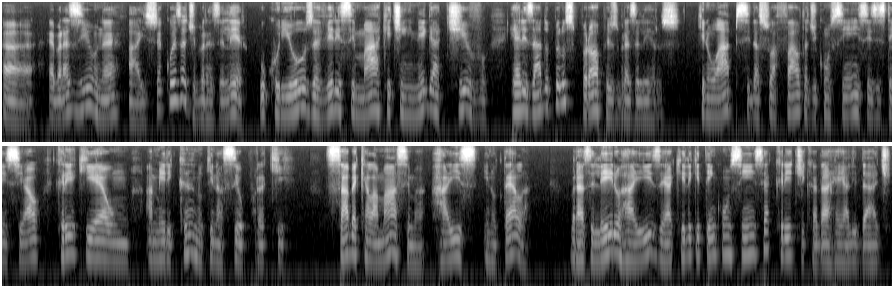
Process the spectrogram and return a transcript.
Ah, é Brasil, né? Ah, isso é coisa de brasileiro. O curioso é ver esse marketing negativo realizado pelos próprios brasileiros, que no ápice da sua falta de consciência existencial crê que é um americano que nasceu por aqui. Sabe aquela máxima, raiz e Nutella? Brasileiro raiz é aquele que tem consciência crítica da realidade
